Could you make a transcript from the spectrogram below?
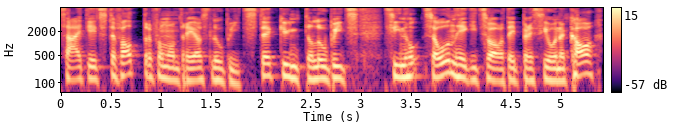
sagt jetzt der Vater von Andreas Lubitz, der Günther Lubitz. Sein Sohn Sohn hätte zwar Depressionen gehabt,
